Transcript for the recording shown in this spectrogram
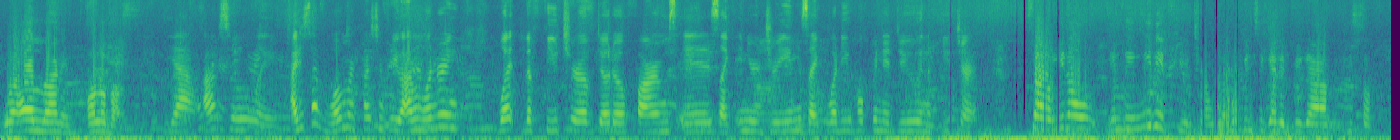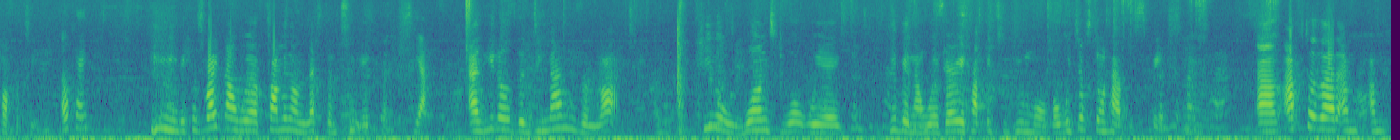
we're all learning, all of us. Yeah, absolutely. I just have one more question for you. I'm wondering what the future of Dodo Farms is, like in your dreams. Like, what are you hoping to do in the future? So, you know, in the immediate future, we're hoping to get a bigger piece of property. Okay. because right now we're farming on less than two acres. Yeah. And you know, the demand is a lot. People want what we're given, and we're very happy to do more, but we just don't have the space. Um, after that, I'm, I'm,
